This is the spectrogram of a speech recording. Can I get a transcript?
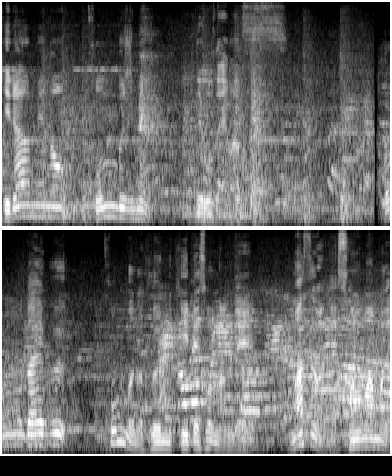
ヒラメの昆布締めでございます。これもだいぶ昆布の風味効いてそうなんでまずはねそのままで。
